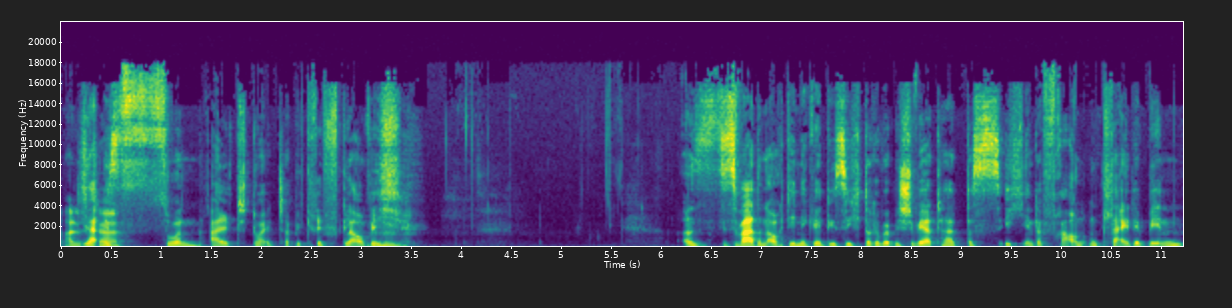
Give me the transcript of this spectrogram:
alles ja, klar. Ja, ist so ein altdeutscher Begriff, glaube ich. Mhm. Also, das war dann auch diejenige, die sich darüber beschwert hat, dass ich in der Frauenumkleide bin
